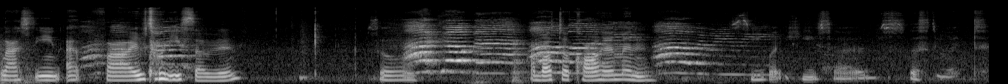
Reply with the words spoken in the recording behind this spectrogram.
last seen at 527. So I'm about to call him and see what he says. Let's do it.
